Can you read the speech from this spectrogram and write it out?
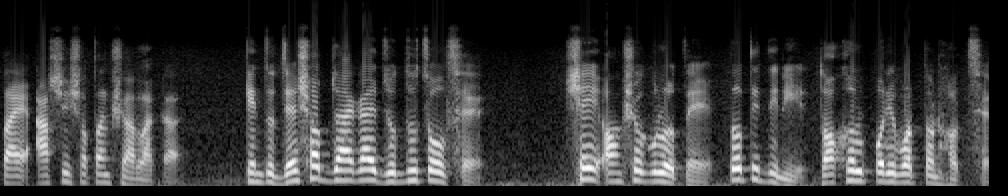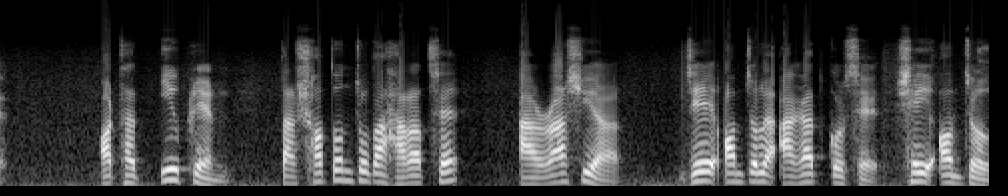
প্রায় আশি শতাংশ এলাকা। কিন্তু যেসব জায়গায় যুদ্ধ চলছে, সেই অংশগুলোতে প্রতিদিনই দখল পরিবর্তন হচ্ছে। অর্থাৎ ইউক্রেন তার স্বতন্ত্রতা হারাচ্ছে আর রাশিয়া যে অঞ্চলে আঘাত করছে, সেই অঞ্চল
